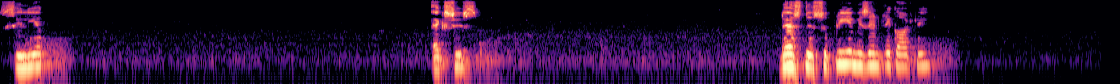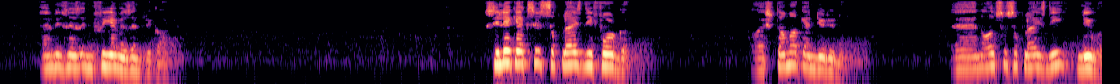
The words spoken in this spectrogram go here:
celiac axis. That's the superior mesenteric artery and this is inferior mesenteric artery. Celiac axis supplies the foregut, uh, stomach and duodenum and also supplies the liver,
